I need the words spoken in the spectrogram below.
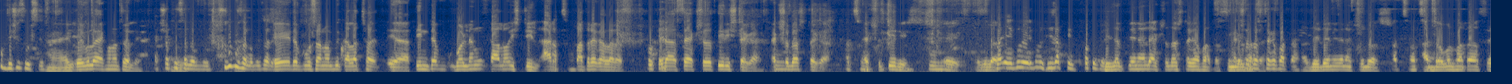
খুব বেশি চলছে। হ্যাঁ এগুলো এখনও চলে। এটা কালার তিনটা গোল্ডেন কালো স্টিল আর আচ্ছা। পাথরের কালার আছে। এটা আছে একশো তিরিশ টাকা একশো দশ টাকা আচ্ছা। একশো তিরিশ। এই এগুলো। ভাই, এগুলো এগুলো হিসাব পিন কত হলে একশো দশ টাকা পাতা সিঙ্গেল একশো দশ টাকা পাতা। আর যেটা নেবেন একশো দশ। আচ্ছা আচ্ছা। আর ডবল পাতা আছে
